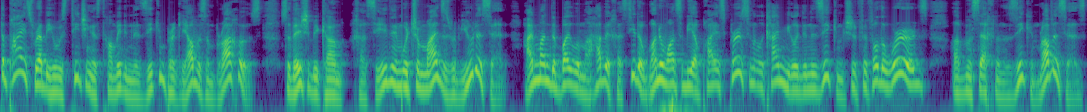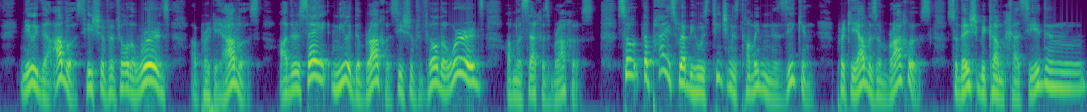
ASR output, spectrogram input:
The pious Rebbe who was teaching his Talmidim Nezikim, Perkei and Brachos, so they should become Chasidim, which reminds us, Rabbi Yehuda said, Haiman mahabe Chasida, one who wants to be a pious person, L'kaim Mili de Nezikim, should fulfill the words of Masech Nezikim. Rava says, Mili de Avos, he should fulfill the words of Perkei Avos. Others say, Mili de Brachos, he should fulfill the words of Maseches Brachos. So the pious Rebbe who was teaching his Talmidim Nezikin, Perkei Avos and Brachos, so they should become Chasidim,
